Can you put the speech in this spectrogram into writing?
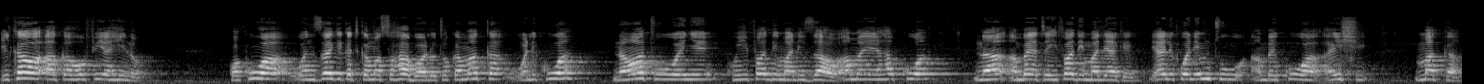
ikawa akahofia hilo kwa kuwa wenzake katika masahaba waliotoka maka walikuwa na watu wenye kuhifadhi mali zao. Ama yeye hakuwa na ambaye atahifadhi mali yake. Yeye alikuwa ni mtu ambaye kuwa aishi maka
